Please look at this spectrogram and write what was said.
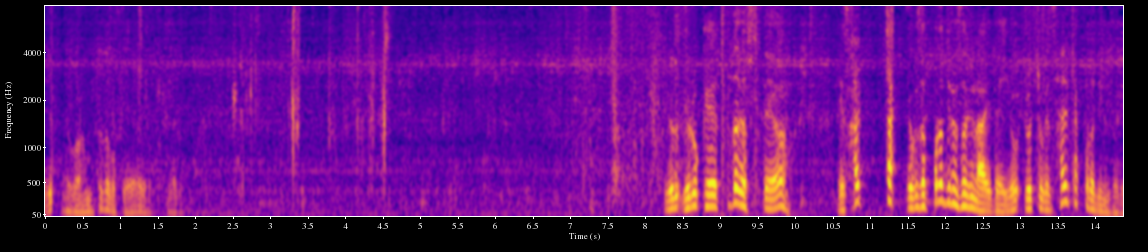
이거 한번 뜯어 볼게요 이렇게. 요렇게 뜯어졌을 때요. 예, 살짝 여기서 부러지는 소리 나야 돼. 요, 요쪽에서 살짝 부러지는 소리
